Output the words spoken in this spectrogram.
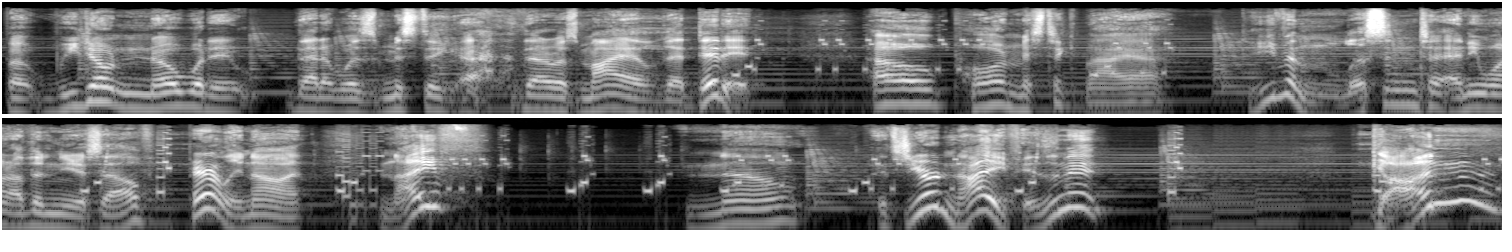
But we don't know what it that it was Mystic uh, that it was Maya that did it. Oh, poor Mystic Maya. Do you even listen to anyone other than yourself? Apparently not. Knife? No. It's your knife, isn't it? Gun?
